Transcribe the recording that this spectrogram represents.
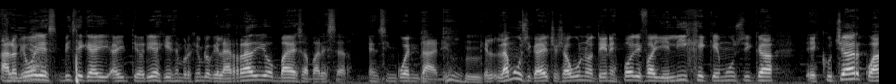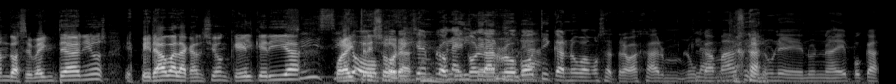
A lo que voy es, viste que hay, hay teorías que dicen, por ejemplo, que la radio va a desaparecer en 50 años. que la música, de hecho, ya uno tiene Spotify y elige qué música escuchar, cuando hace 20 años esperaba la canción que él quería Sí, sí, por ahí o, tres por horas. ejemplo, O la que con la robótica no vamos a trabajar nunca Claro. más. En una, en una época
